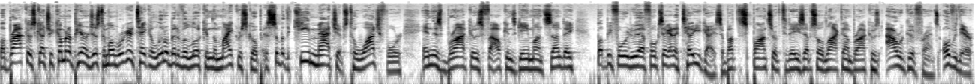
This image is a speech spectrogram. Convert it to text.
But Broncos country coming up here in just a moment, we're going to take a little bit of a look in the microscope at some of the key matchups to watch for in this Broncos Falcons game on Sunday. But before we do that, folks, I got to tell you guys about the sponsor of today's episode, Locked On Broncos, our good friends over there,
